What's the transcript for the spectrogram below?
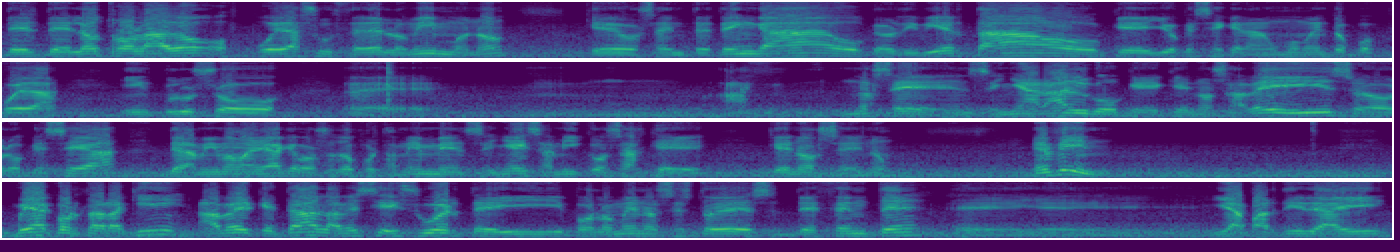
desde el otro lado, os pueda suceder lo mismo, ¿no? Que os entretenga o que os divierta o que yo que sé que en algún momento pues pueda incluso, eh, no sé, enseñar algo que, que, no sabéis o lo que sea, de la misma manera que vosotros pues también me enseñáis a mí cosas que, que no sé, ¿no? En fin, Voy a cortar aquí, a ver qué tal, a ver si hay suerte y por lo menos esto es decente. Eh, y a partir de ahí,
